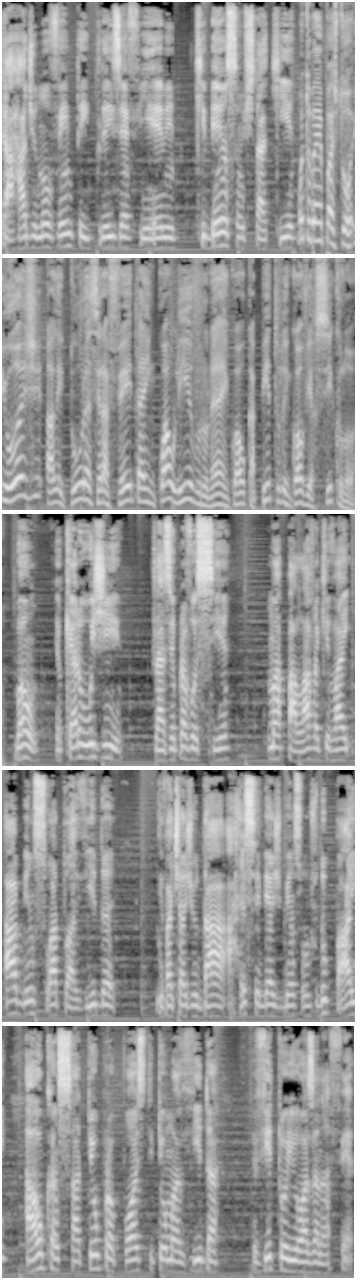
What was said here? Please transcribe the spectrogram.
da Rádio 93 FM. Que bênção estar aqui. Muito bem, pastor. E hoje a leitura será feita em qual livro, né? Em qual capítulo, em qual versículo? Bom, eu quero hoje trazer para você uma palavra que vai abençoar a tua vida e vai te ajudar a receber as bênçãos do Pai, a alcançar teu propósito e ter uma vida vitoriosa na fé.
